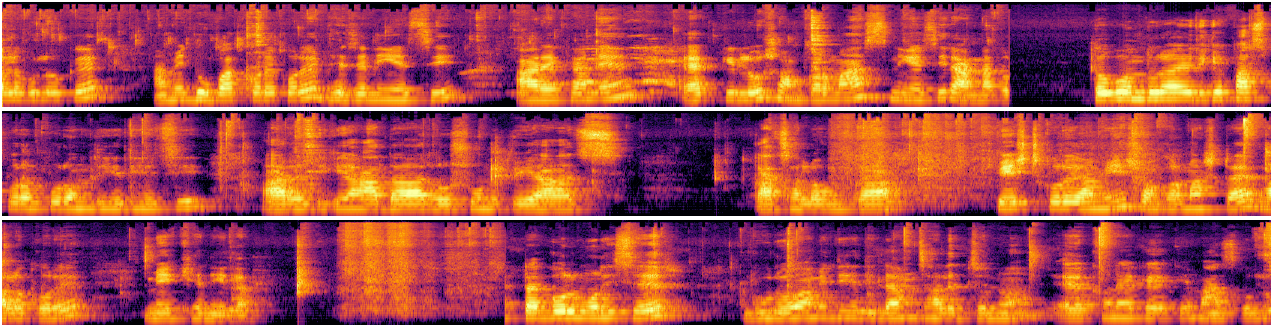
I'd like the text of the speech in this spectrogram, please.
আলুগুলোকে আমি দুভাগ করে করে ভেজে নিয়েছি। আর এখানে এক কিলো শঙ্কর মাছ নিয়েছি রান্না করে তো বন্ধুরা, এদিকে পাঁচ ফোড়ন ফোড়ন দিয়ে দিয়েছি। আর এদিকে আদা, রসুন, পেঁয়াজ, কাঁচা লঙ্কা, পেস্ট করে আমি শঙ্কর মাছটায় ভালো করে মেখে নিলাম। একটা গোলমরিচের গুঁড়ো আমি দিয়ে দিলাম ঝালের জন্য। এখন একে একে মাছগুলো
